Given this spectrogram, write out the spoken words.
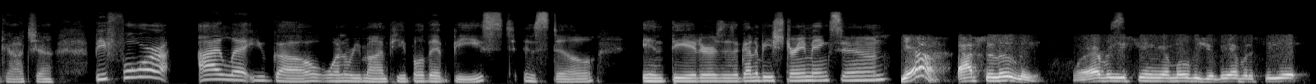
Gotcha. Before I let you go, want to remind people that Beast is still in theaters. Is it going to be streaming soon? Yeah, absolutely. Wherever you stream your movies, you'll be able to see it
